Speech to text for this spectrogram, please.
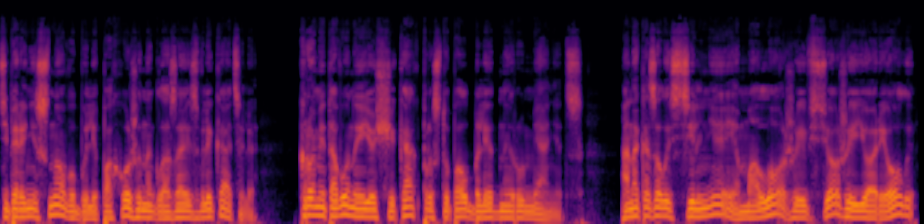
Теперь они снова были похожи на глаза извлекателя. Кроме того, на ее щеках проступал бледный румянец. Она казалась сильнее, моложе, и все же ее ореолы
